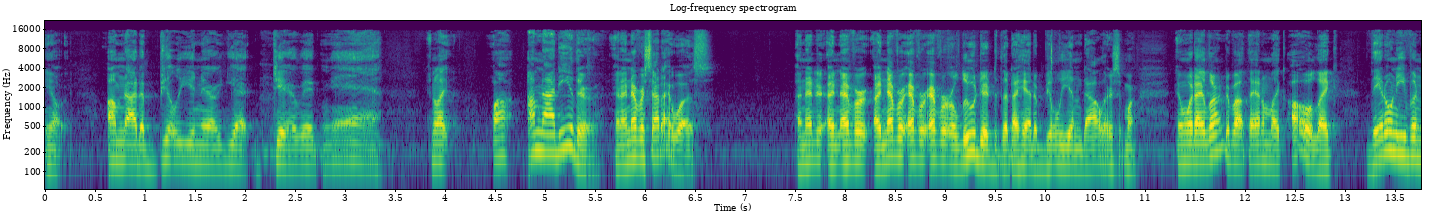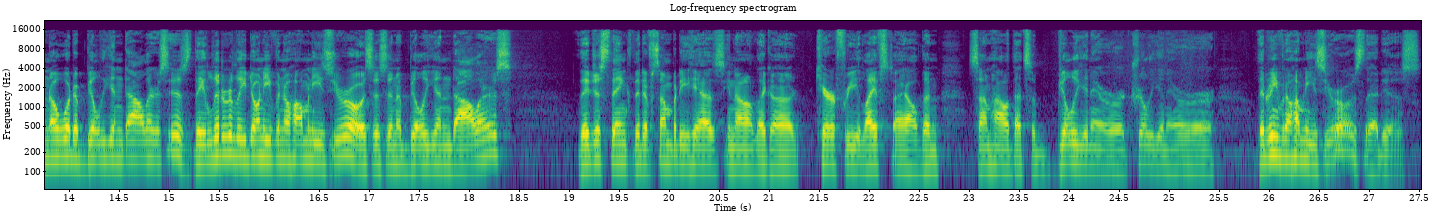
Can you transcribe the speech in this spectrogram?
you know, I'm not a billionaire yet, Derek. Nah. And like, well, I'm not either, and I never said I was. I never, I never, I never, ever, ever alluded that I had a billion dollars more. And what I learned about that, I'm like, oh, like they don't even know what a billion dollars is. They literally don't even know how many zeros is in a billion dollars. They just think that if somebody has, you know, like a carefree lifestyle, then somehow that's a billionaire or a trillionaire. Or they don't even know how many zeros that is.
